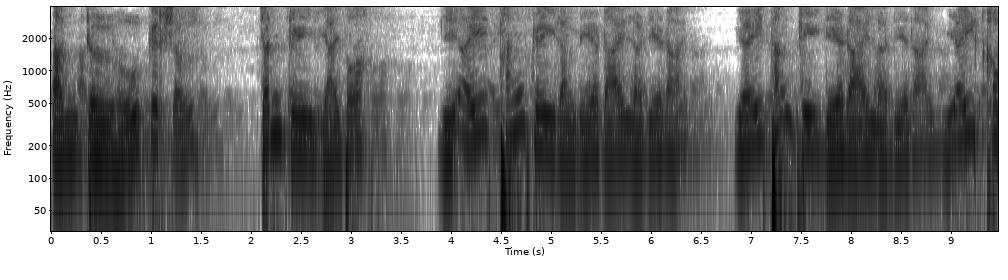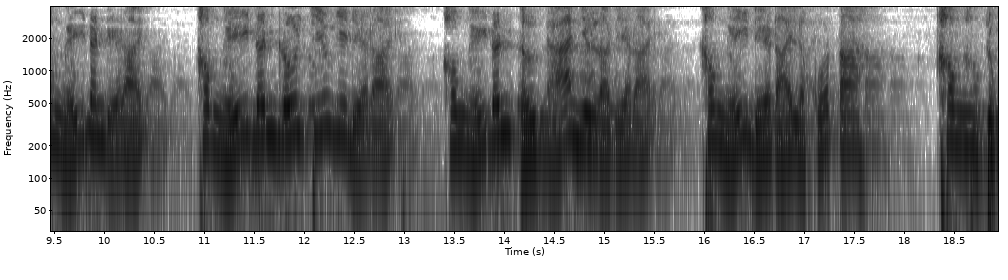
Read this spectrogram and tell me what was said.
tận trừ hữu kiết sử. Chánh tri giải thoát. Vì ấy thắng tri rằng địa đại là địa đại vì ấy thắng tri địa đại là địa đại. Vì ấy không nghĩ đến địa đại, không nghĩ đến đối chiếu với địa đại, không nghĩ đến tự ngã như là địa đại, không nghĩ địa đại là của ta, không dục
